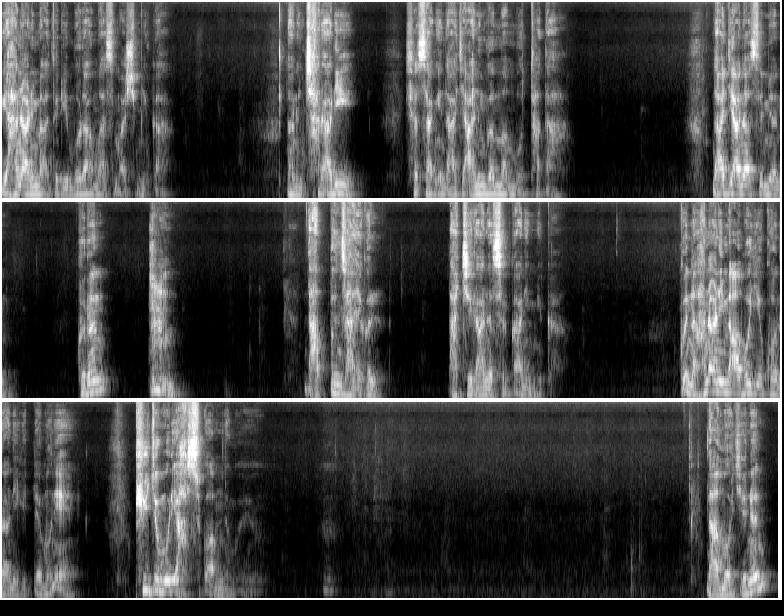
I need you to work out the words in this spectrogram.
하나님의 아들이 뭐라고 말씀하십니까? 너는 차라리 세상에 나지 않은 것만 못하다. 나지 않았으면 그런 나쁜 사역을 받지 않았을 거 아닙니까? 그건 하나님의 아버지의 권한이기 때문에 피조물이 할 수가 없는 거예요. 나머지는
